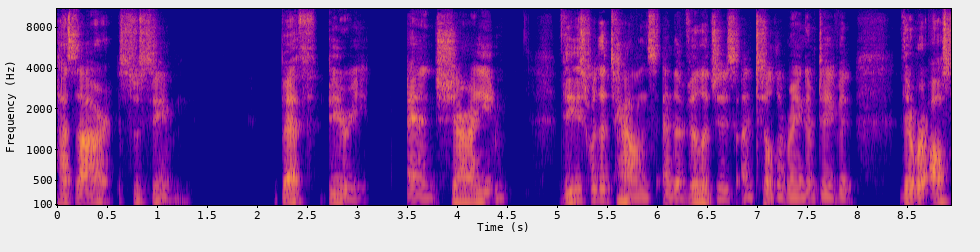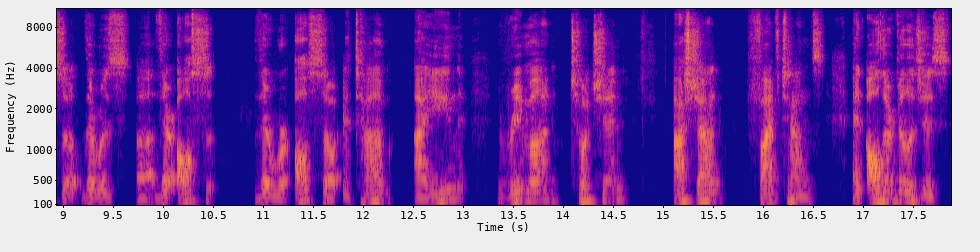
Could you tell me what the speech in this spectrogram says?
Hazar Susim, Beth Biri, and Sharaim. These were the towns and the villages until the reign of David. There were also there was uh, there also there were also Etam, Ain, Rimmon, Tochin, Ashan, five towns, and all their villages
